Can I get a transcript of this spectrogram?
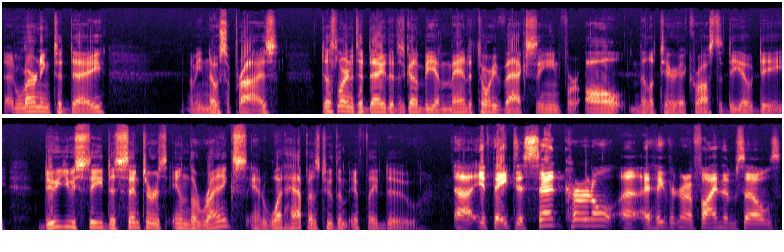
learning today, I mean, no surprise, just learning today that there's going to be a mandatory vaccine for all military across the DoD. Do you see dissenters in the ranks, and what happens to them if they do? Uh, if they dissent, Colonel, uh, I think they're going to find themselves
